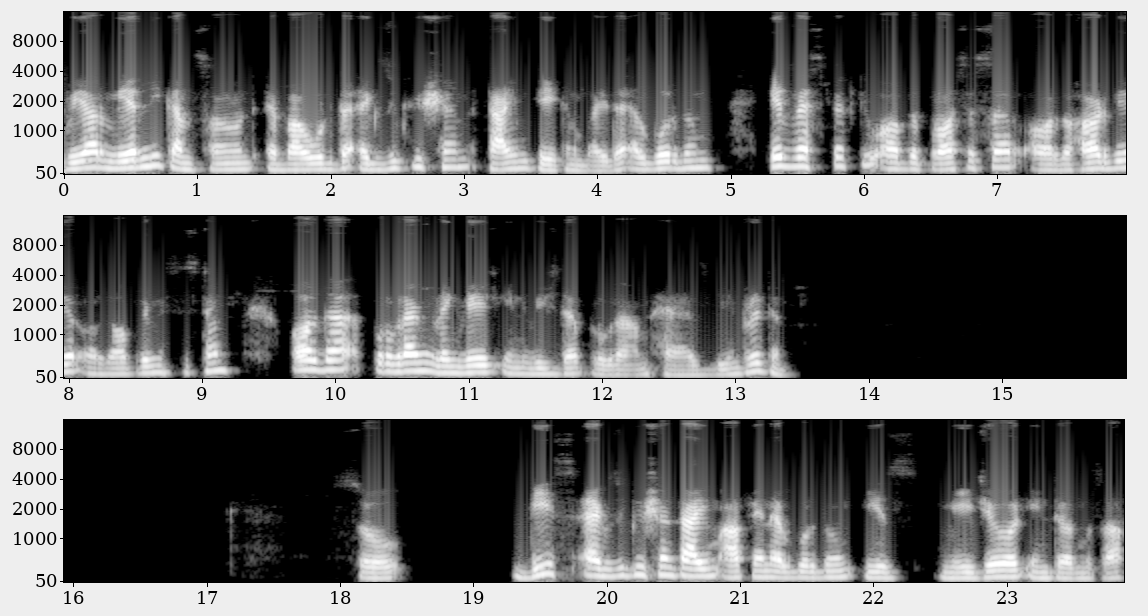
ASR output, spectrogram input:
We are merely concerned about the execution time taken by the algorithm irrespective of the processor or the hardware or the operating system or the programming language in which the program has been written. So this execution time of an algorithm is measured in terms of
